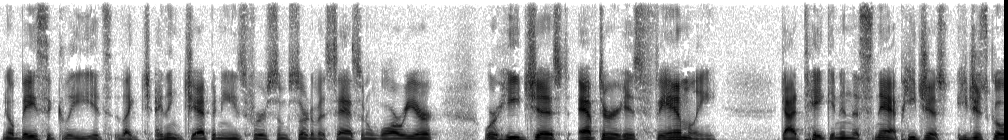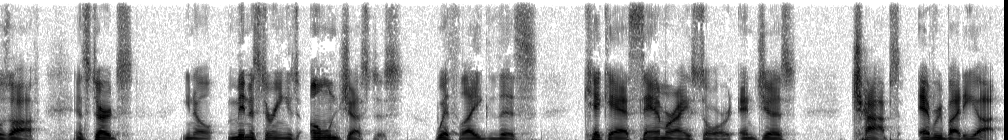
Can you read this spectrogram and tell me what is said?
you know, basically it's like, I think Japanese for some sort of assassin warrior, where he just, after his family got taken in the snap, he just he just goes off and starts, you know, ministering his own justice with like this kick-ass samurai sword and just chops everybody up.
